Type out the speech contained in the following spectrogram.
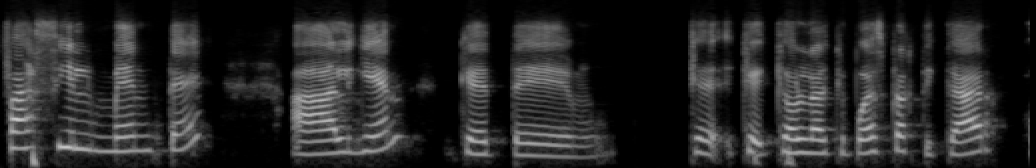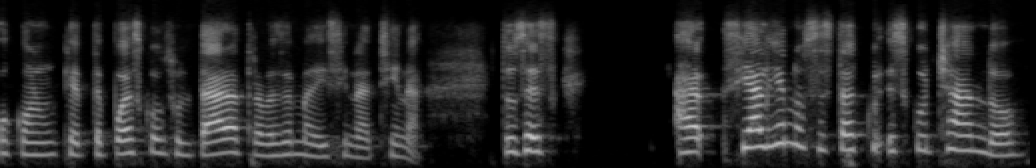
fácilmente a alguien que te, que, que, con la que puedes practicar o con que te puedes consultar a través de medicina china. Entonces, si alguien nos está escuchando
